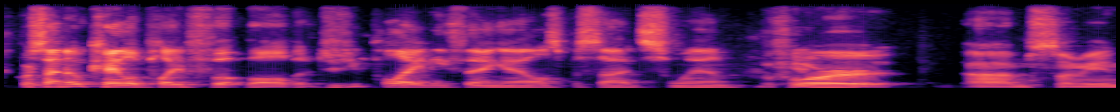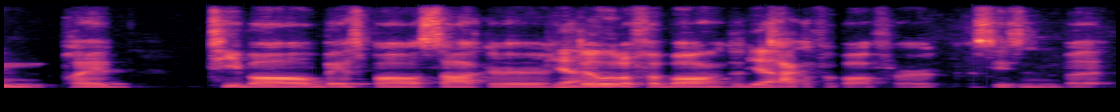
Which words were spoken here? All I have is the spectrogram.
Of course, I know Caleb played football, but did you play anything else besides swim? before um, swimming, played t-ball, baseball, soccer, Yeah. did a little football, did Yeah. tackle football for a season, but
